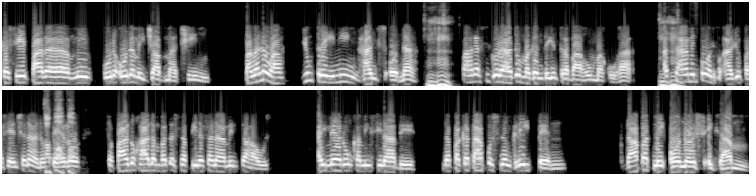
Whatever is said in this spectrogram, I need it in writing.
Kasi para may una-una may job matching. Pangalawa, yung training hands-on na Mhm. para sigurado maganda yung trabahong makuha. At Mhm. sa amin po, ano, Aljo, pasensya na, no? Opo, pero sa panukalang batas na pinasa namin sa House, ay meron kaming sinabi na pagkatapos ng grade 10, dapat may honors exam.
